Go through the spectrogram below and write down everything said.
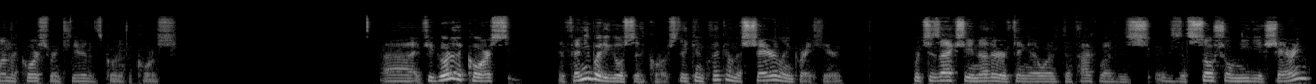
on the course right here let's go to the course. Uh, if you go to the course if anybody goes to the course they can click on the share link right here which is actually another thing I wanted to talk about is, is the social media sharing.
